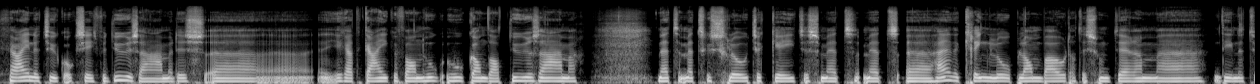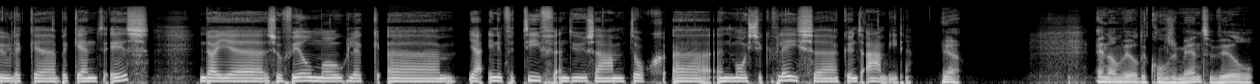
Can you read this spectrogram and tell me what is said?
ga je natuurlijk ook steeds verduurzamen. Dus eh, je gaat kijken van hoe, hoe kan dat duurzamer met, met gesloten ketens, met, met hè, de kringlooplandbouw. Dat is zo'n term die natuurlijk bekend is. Dat je zoveel mogelijk ehm, ja, innovatief en duurzaam toch eh, een mooi stukje vlees eh, kunt aanbieden. En dan wil de consument wil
